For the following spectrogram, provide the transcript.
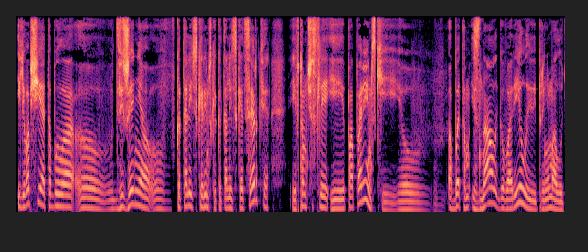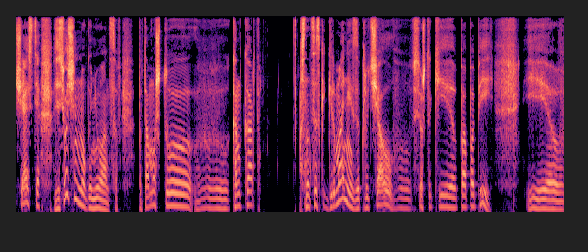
Или вообще это было э, движение в католической, римской католической церкви, и в том числе и Папа Римский э, об этом и знал, и говорил, и принимал участие. Здесь очень много нюансов, потому что э, Конкард с нацистской Германией заключал э, все-таки Папа Пий. И э,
